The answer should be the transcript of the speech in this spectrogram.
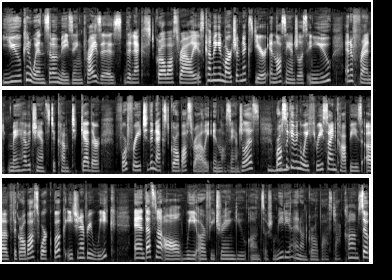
you can win some amazing prizes. The next Girl Boss Rally is coming in March of next year in Los Angeles, and you and a friend may have a chance to come together for free to the next Girl Boss Rally in Los Angeles. We're mm-hmm. also giving away three signed copies of the Girl Boss Workbook each and every week. And that's not all. We are featuring you on social media and on girlboss.com. So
